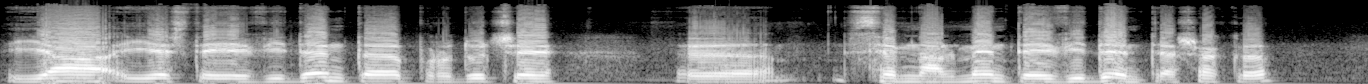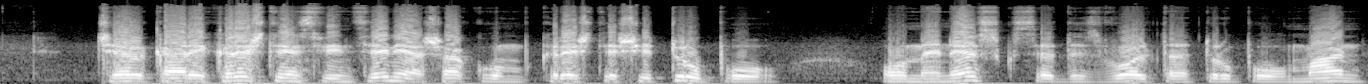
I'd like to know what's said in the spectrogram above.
ea este evidentă, produce semnalmente evidente, așa că cel care crește în sfințenie, așa cum crește și trupul omenesc, se dezvoltă trupul uman,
